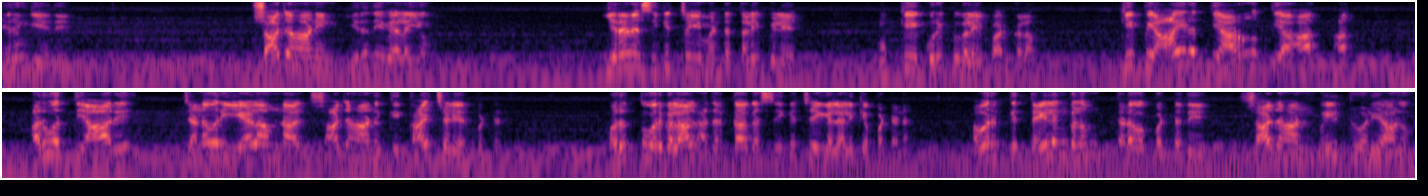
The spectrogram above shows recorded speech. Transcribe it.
நெருங்கியது. ஷாஜஹானின் இறுதி வேலையும் இரண சிகிச்சையும் என்ற தலைப்பிலே முக்கிய குறிப்புகளை பார்க்கலாம். கிபி ஆயிரத்தி அறுநூத்தி அறுபத்தி ஆறு ஜனவரி ஏழாம் நாள் ஷாஜஹானுக்கு காய்ச்சல் ஏற்பட்டது. மருத்துவர்களால் அதற்காக சிகிச்சைகள் அளிக்கப்பட்டன. அவருக்கு தைலங்களும் தடவப்பட்டது. ஷாஜஹான் வயிற்று வழியாலும்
